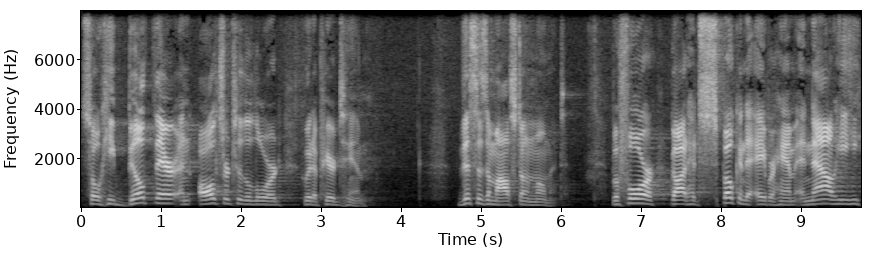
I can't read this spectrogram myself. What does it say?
So he built there an altar to the Lord who had appeared to him. This is a milestone moment before God had spoken to Abraham, and now he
